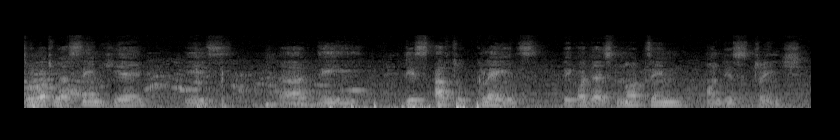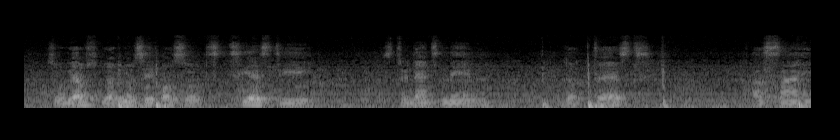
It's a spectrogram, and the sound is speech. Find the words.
so what we are saying here is uh, the this have to clear it because there's nothing on the string so we have we are going to say also tst student name dot test assign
